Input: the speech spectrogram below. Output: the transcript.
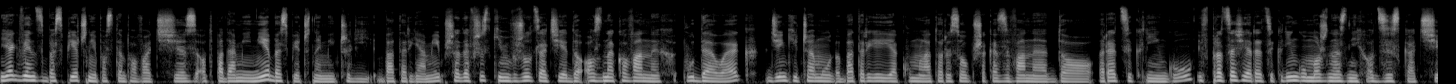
Jak więc bezpiecznie postępować z odpadami niebezpiecznymi, czyli bateriami? Przede wszystkim wrzucać je do oznakowanych pudełek, dzięki czemu baterie i akumulatory są przekazywane do recyklingu. W procesie recyklingu można z nich odzyskać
